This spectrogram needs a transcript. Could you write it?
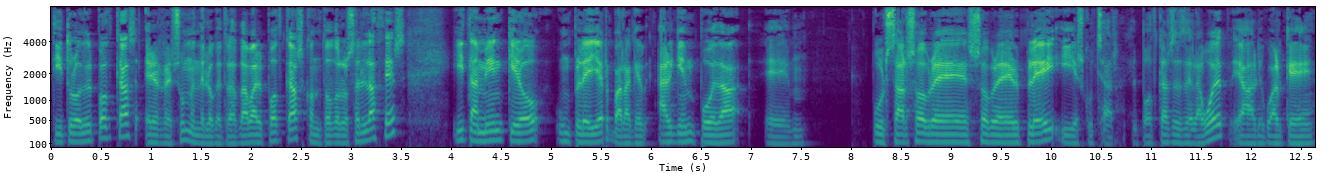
título del podcast, el resumen de lo que trataba el podcast con todos los enlaces y también quiero un player para que alguien pueda eh, pulsar sobre, sobre el play y escuchar el podcast desde la web, al igual que,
